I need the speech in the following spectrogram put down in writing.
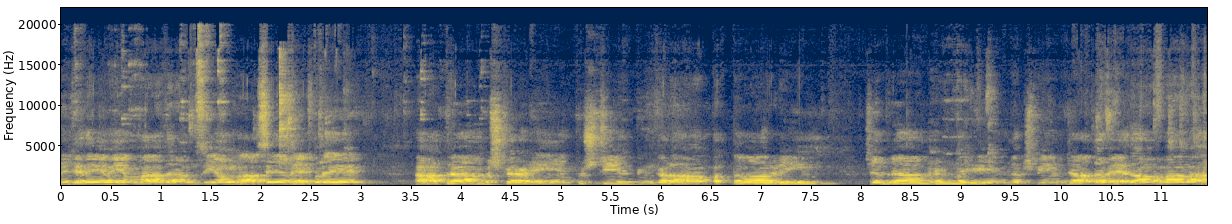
निजदेवीं मातरं श्रियं वासे मे कुले आद्रां पुष्करणीं पुष्टिं पिङ्गलां पद्ममालिनीं चन्द्रां हिण्मयीं लक्ष्मीं जातवेदाममावः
